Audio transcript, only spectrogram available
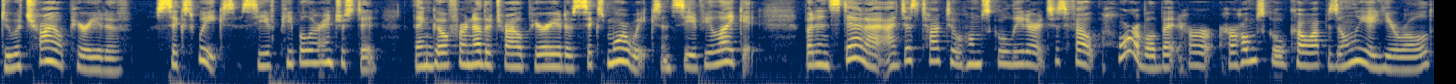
do a trial period of six weeks, see if people are interested, then go for another trial period of six more weeks and see if you like it but instead, I, I just talked to a homeschool leader. It just felt horrible. But her her homeschool co-op is only a year old.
